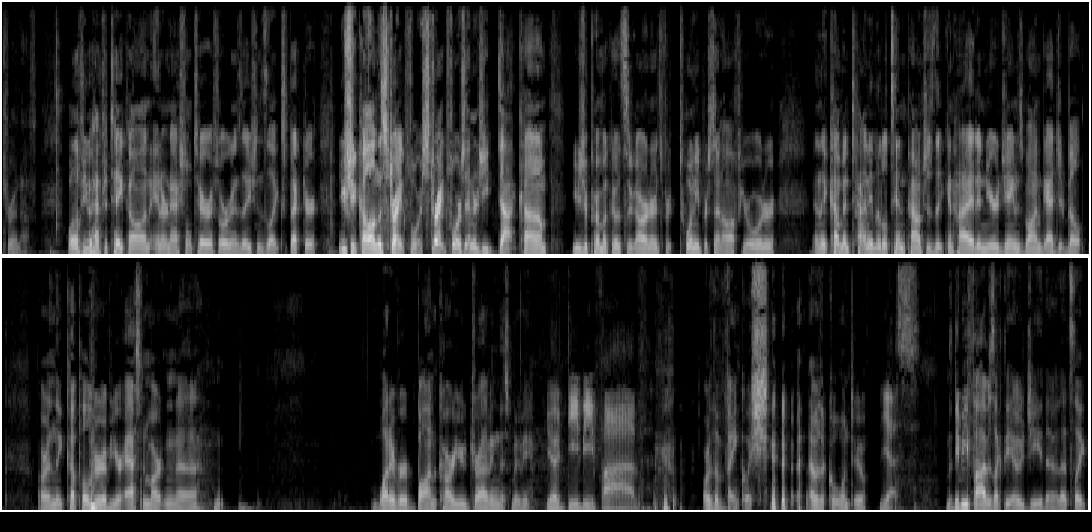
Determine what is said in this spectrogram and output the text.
true enough. Well, if you have to take on international terrorist organizations like Spectre, you should call on the Strike Force. StrikeForceEnergy.com. Use your promo code Cigar Nerds for 20% off your order. And they come in tiny little tin pouches that you can hide in your James Bond gadget belt or in the cup holder of your Aston Martin, uh, whatever Bond car you're driving this movie. Your DB5. Or the Vanquish. that was a cool one, too. yes. The DB5 is like the OG, though. That's like.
